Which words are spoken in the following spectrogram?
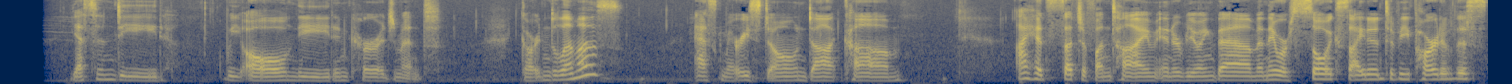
yes, indeed. We all need encouragement. Garden Dilemmas? AskMaryStone.com. I had such a fun time interviewing them, and they were so excited to be part of this.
